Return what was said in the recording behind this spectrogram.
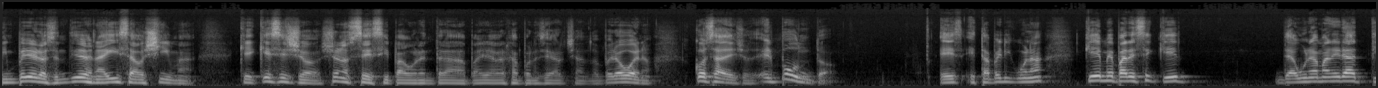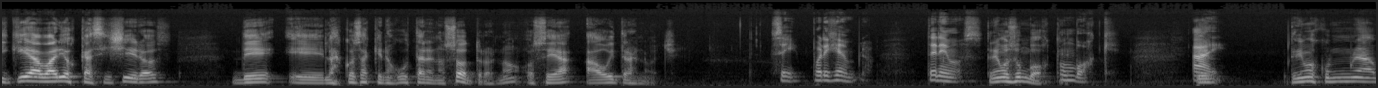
Imperio de los Sentidos de Nagisa Oshima. Que qué sé yo, yo no sé si pago una entrada para ir a ver japoneses garchando. Pero bueno, cosa de ellos. El punto es esta película que me parece que de alguna manera tiquea varios casilleros de eh, las cosas que nos gustan a nosotros, ¿no? O sea, a hoy tras noche. Sí, por ejemplo, tenemos Tenemos un bosque. un bosque. Hay Tenemos como una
